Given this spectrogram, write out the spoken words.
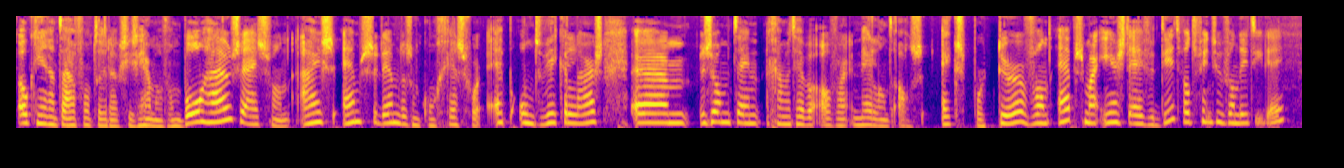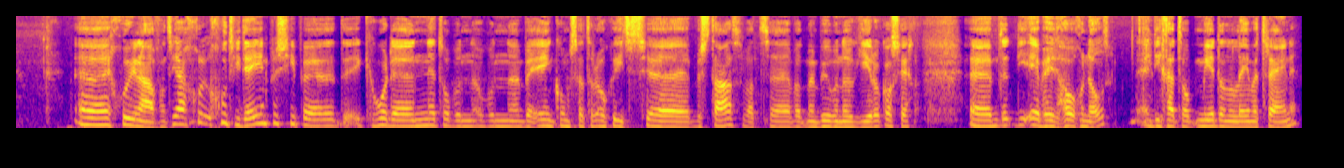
Ook hier aan tafel op de redactie is Herman van Bolhuis. Hij is van ICE Amsterdam, dat is een congres voor appontwikkelaars. Um, zometeen gaan we het hebben over Nederland als exporteur van apps. Maar eerst even dit. Wat vindt u van dit idee? Uh, goedenavond. Ja, goed, idee in principe. Ik hoorde net op een, op een bijeenkomst dat er ook iets uh, bestaat... Wat, wat mijn buurman ook hier ook al zegt. die app heet Hoge Nood. En die gaat op meer dan alleen maar treinen.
